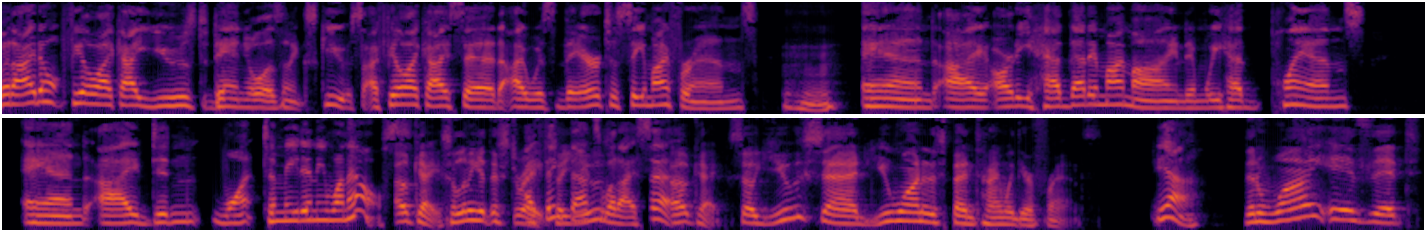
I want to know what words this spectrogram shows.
But I don't feel like I used Daniel as an excuse. I feel like I said I was there to see my friends hmm and I already had that in my mind and we had plans and I didn't want to meet anyone else. Okay, so let me get this straight. I think so that's you, what I said. Okay, so you said you wanted to spend time with your friends. Yeah. Then why is it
